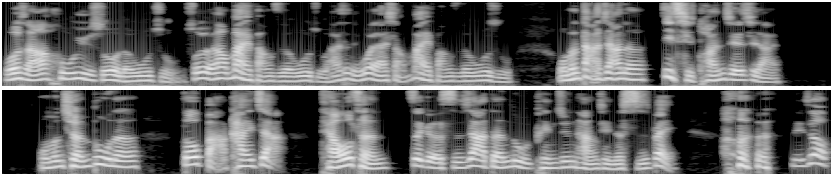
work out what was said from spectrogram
我想要呼吁所有的屋主，所有要卖房子的屋主，还是你未来想卖房子的屋主，我们大家呢一起团结起来，我们全部呢都把开价调成这个实价登录平均行情的十倍，你就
